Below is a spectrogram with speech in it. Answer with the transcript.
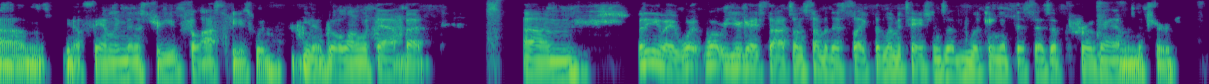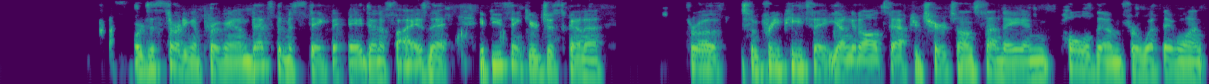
um, you know, family ministry philosophies would, you know, go along with that. But, um, but anyway, what what were your guys' thoughts on some of this, like the limitations of looking at this as a program in the church? Or just starting a program. That's the mistake they identify is that if you think you're just gonna throw some free pizza at young adults after church on Sunday and poll them for what they want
